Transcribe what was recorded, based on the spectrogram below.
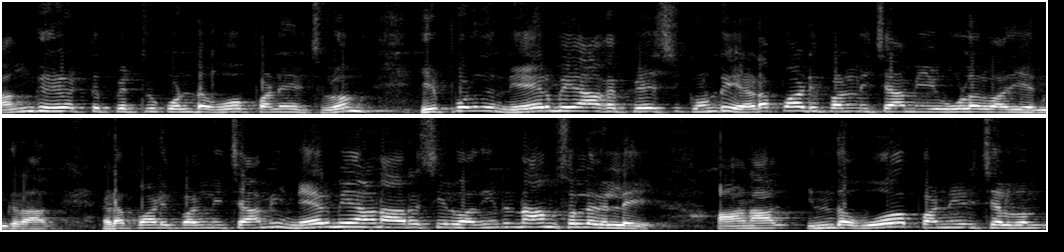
பங்கு கேட்டு பெற்றுக்கொண்ட ஓ பன்னீர்செல்வம் இப்பொழுது நேர்மையாக பேசிக்கொண்டு எடப்பாடி பழனிசாமி ஊழல்வாதி என்கிறார். எடப்பாடி பழனிசாமி நேர்மையான அரசியல்வாதி என்று நாம் சொல்லவில்லை. ஆனால் இந்த ஓ பன்னீர்செல்வம்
